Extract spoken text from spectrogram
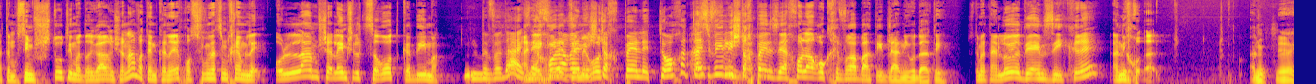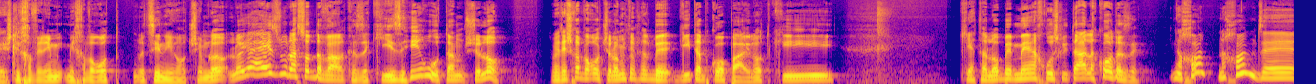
אתם עושים שטות עם הדרגה הראשונה, ואתם כנראה חושפים את עצמכם לעולם שלם של צרות קדימה. בוודאי, זה יכול הרי מראש- להשתכפל לתוך הטקסטים. עזבי להשתכפל, זה יכול להרוג חברה בעתיד לעניות דעתי. זאת אומרת, אני לא יודע אם זה יקרה, אני... אני, יש לי חברים מחברות רציניות שהם לא, לא יעזו לעשות דבר כזה, כי הזהירו אותם שלא. זאת אומרת, יש חברות שלא משתמשות בגיטאב קו-פיילוט, כי... כי אתה לא ב-100% שליטה על הקוד הזה. נכון, נכון, זה...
